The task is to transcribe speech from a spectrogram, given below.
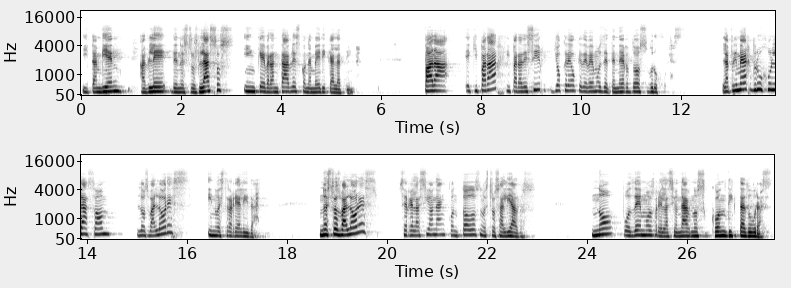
y también hablé de nuestros lazos inquebrantables con América Latina. Para equiparar y para decir, yo creo que debemos de tener dos brújulas. La primera brújula son los valores y nuestra realidad. Nuestros valores se relacionan con todos nuestros aliados. No podemos relacionarnos con dictaduras.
